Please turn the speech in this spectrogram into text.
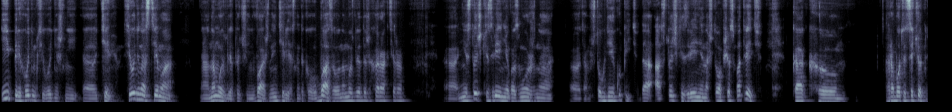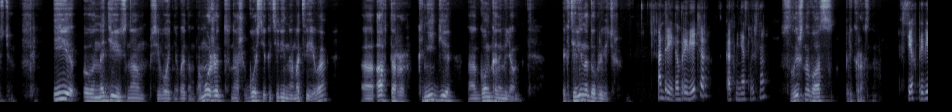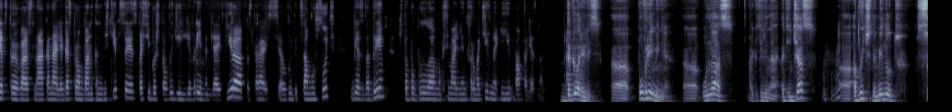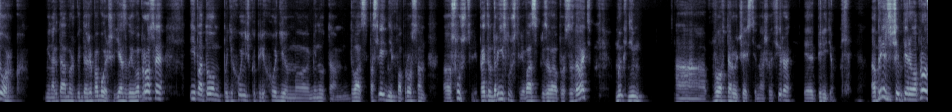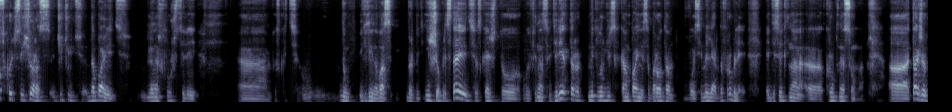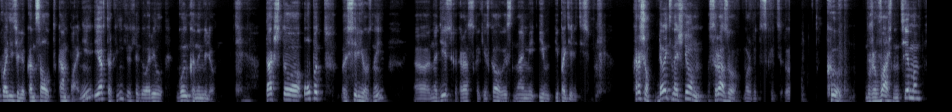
И переходим к сегодняшней э, теме. Сегодня у нас тема а, на мой взгляд, очень важный, интересный, такого базового, на мой взгляд, даже характера. А, не с точки зрения, возможно, а, там, что где и купить, да, а с точки зрения, на что вообще смотреть, как эм, работать с отчетностью. И, э, надеюсь, нам сегодня в этом поможет наша гость Екатерина Матвеева, автор книги «Гонка на миллион». Екатерина, добрый вечер. Андрей, добрый вечер. Как меня слышно? Слышно вас прекрасно. Всех приветствую вас на канале «Газпромбанк Инвестиции». Спасибо, что выделили время для эфира. Постараюсь э, выдать самую суть без воды, чтобы было максимально информативно и вам полезно. Договорились. А, по времени а, у нас, Екатерина, один час, угу. обычно минут 40, иногда, может быть, даже побольше. Я задаю вопросы, и потом потихонечку переходим э, минут там 20 последних к вопросам слушателей. Поэтому, дорогие слушатели, вас призываю вопросы задавать. Мы к ним а, во второй части нашего эфира э, перейдем. А прежде чем первый вопрос, хочется еще раз чуть-чуть добавить для наших слушателей, а, так сказать, ну, Екатерина, вас, может быть, еще представить, сказать, что вы финансовый директор металлургической компании с оборотом 8 миллиардов рублей. Это действительно э, крупная сумма. А, также руководитель консалт-компании и автор книги, как я говорил, «Гонка на миллион». Так что опыт серьезный. Э, надеюсь, как раз, как я сказал, вы с нами им и поделитесь. Хорошо, давайте начнем сразу, может быть, так сказать, э, к уже важным темам,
